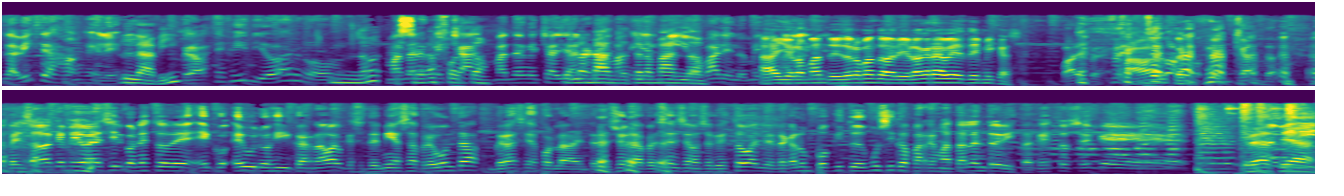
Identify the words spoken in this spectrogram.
¿La viste, Ángeles? La vi. ¿Grabaste vídeo o algo? No, Mándale una en el chat, foto. mándale en el chat Te lo mando, te lo mando. vale, lo Ah, yo lo mando, yo lo mando ahora, yo lo grabé de mi casa. Vale, perfecto. Ah, perfecto. me encanta. Pensaba que me iba a decir con esto de eco- euros y carnaval que se temía esa pregunta. Gracias por la intervención y la presencia, José Cristóbal. Le regalo un poquito de música para rematar la entrevista, que esto sé que... Gracias.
